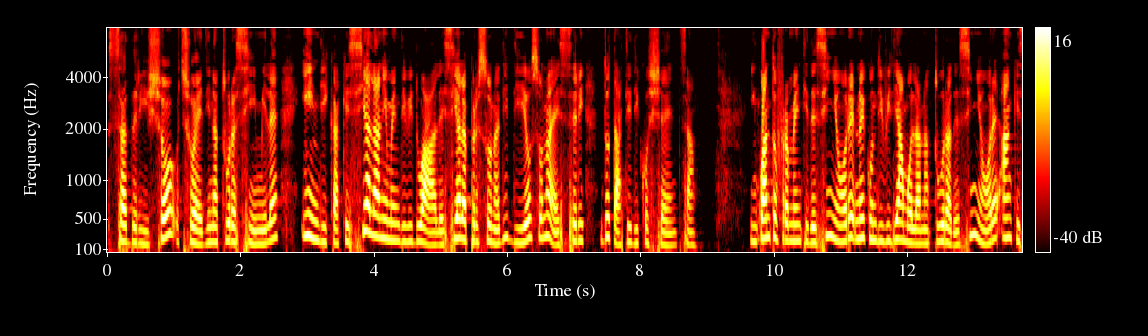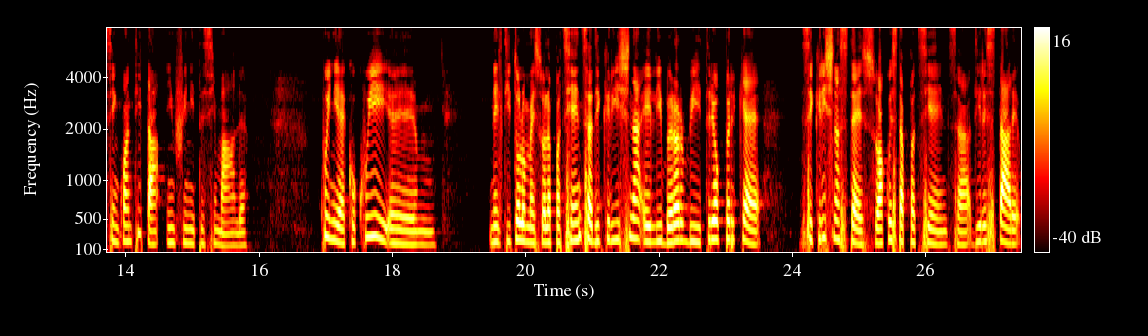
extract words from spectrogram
sadrisho, cioè di natura simile, indica che sia l'anima individuale sia la persona di Dio sono esseri dotati di coscienza. In quanto frammenti del Signore, noi condividiamo la natura del Signore, anche se in quantità infinitesimale. Quindi ecco, qui ehm, nel titolo ho messo la pazienza di Krishna e il libero arbitrio perché se Krishna stesso ha questa pazienza di restare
